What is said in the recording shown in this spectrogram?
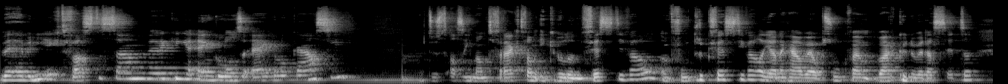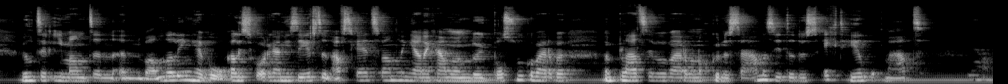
wij hebben niet echt vaste samenwerkingen, enkel onze eigen locatie. Dus als iemand vraagt van ik wil een festival, een foodtruckfestival, ja, dan gaan wij op zoek van waar kunnen we dat zetten. Wilt er iemand een, een wandeling, hebben we ook al eens georganiseerd, een afscheidswandeling, ja, dan gaan we een leuk bos zoeken waar we een plaats hebben waar we nog kunnen samenzitten. Dus echt heel op maat. Ja.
